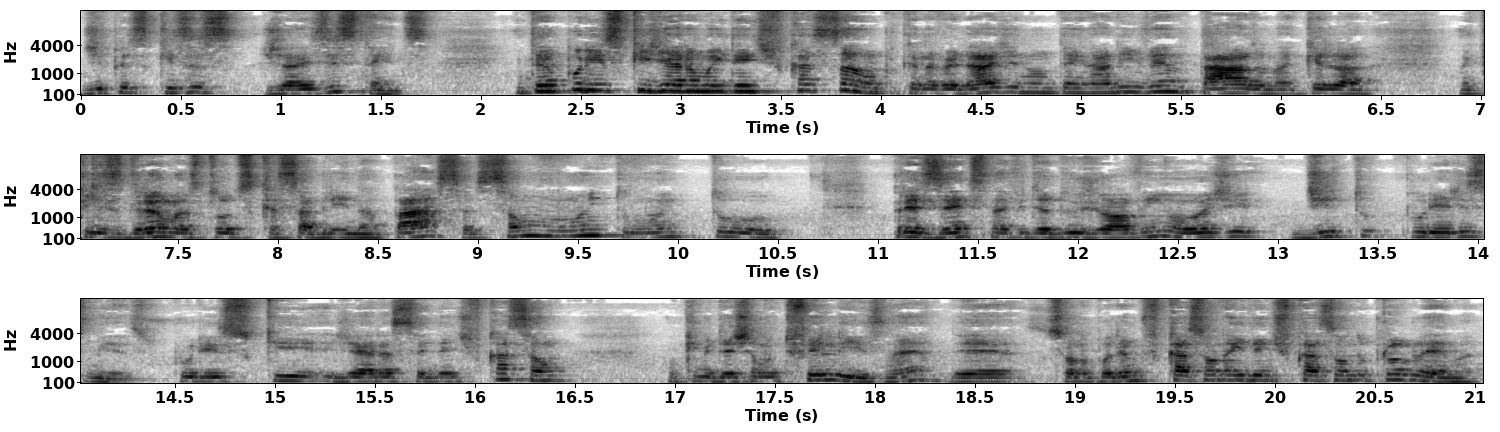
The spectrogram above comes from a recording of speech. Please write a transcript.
de pesquisas já existentes. Então é por isso que gera uma identificação, porque na verdade não tem nada inventado naquela, naqueles dramas todos que a Sabrina passa, são muito, muito presentes na vida do jovem hoje, dito por eles mesmos. Por isso que gera essa identificação, o que me deixa muito feliz, né? É, só não podemos ficar só na identificação do problema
